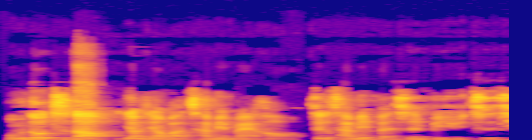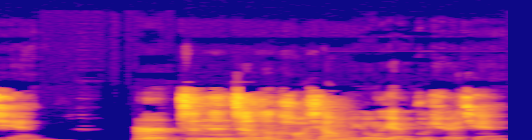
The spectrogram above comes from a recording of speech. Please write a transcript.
我们都知道，要想把产品卖好，这个产品本身必须值钱，而真真正正的好项目永远不缺钱。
